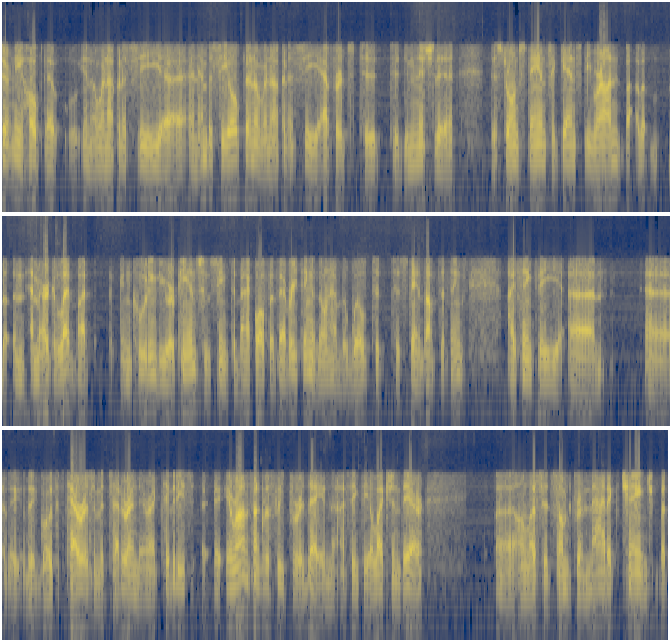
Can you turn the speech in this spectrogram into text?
certainly hope that you know we're not going to see uh, an embassy open, or we're not going to see efforts to to diminish the the strong stance against Iran, America led, but including the Europeans who seem to back off of everything and don't have the will to to stand up to things. I think the um, uh, the, the growth of terrorism, et cetera, and their activities. Uh, Iran's not going to sleep for a day, and I think the election there uh, unless it's some dramatic change, but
